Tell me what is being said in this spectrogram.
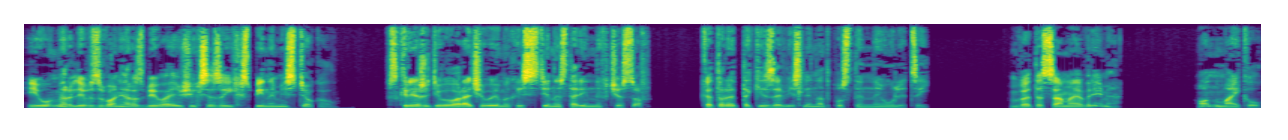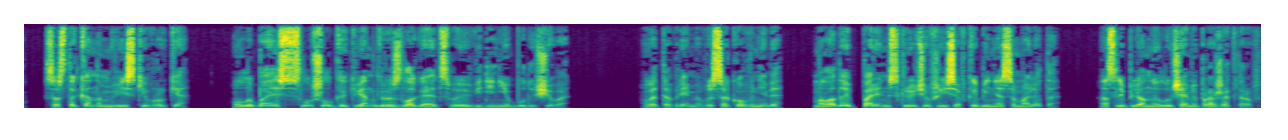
и умерли в звоне разбивающихся за их спинами стекол, в скрежете выворачиваемых из стены старинных часов, которые так и зависли над пустынной улицей. В это самое время он, Майкл, со стаканом виски в руке, улыбаясь, слушал, как венгр излагает свое видение будущего. В это время, высоко в небе, молодой парень, скрючившийся в кабине самолета, ослепленный лучами прожекторов,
